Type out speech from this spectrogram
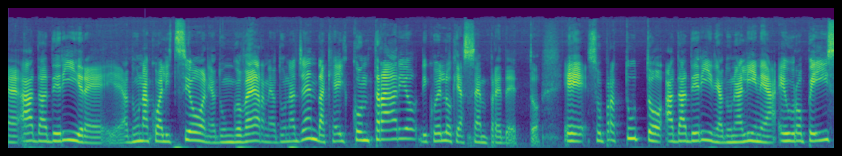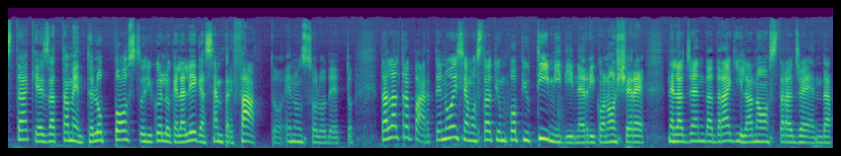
eh, ad aderire eh, ad una coalizione, ad un governo, ad un'agenda che è il contrario di quello che ha sempre detto. E soprattutto ad aderire ad una linea europeista che è esattamente l'opposto di quello che la Lega ha sempre fatto e non solo detto. Dall'altra parte noi siamo stati un po' più timidi nel riconoscere nell'agenda Draghi la nostra agenda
